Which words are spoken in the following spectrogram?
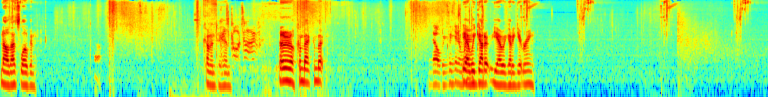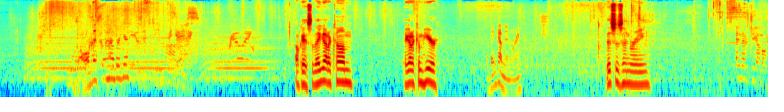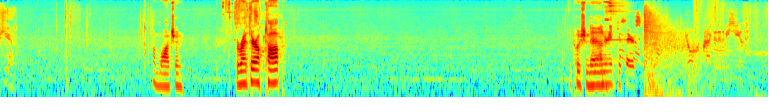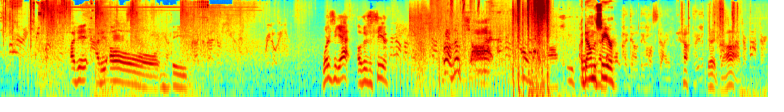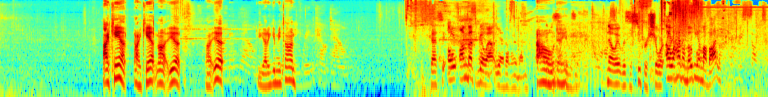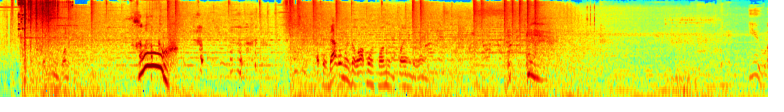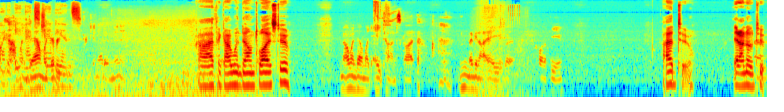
No, that's Logan. Oh. Coming to him. No, no, no. Come back. Come back. No, we can get in Yeah, ring. we got to Yeah, we got to get ring. Is all this in over here? Reloading. Okay, so they got to come. They got to come here. I think I'm in ring. This is in ring. Energy ammo here. I'm watching. They're right there up top. I'm pushing They're in. underneath the stairs. Yo, cracked an enemy shield. I did. I did. Oh, the. Cracked the bad dude's shield. Reloading. Where's he at? Oh, there's a seer. Bro, no shot. Oh my gosh. I uh, downed the seer. I downed the hostile. Good job. I can't. I can't. Not yet. Not yet. You got to give me time. That's it. Oh, I'm about to go out. Yeah, don't worry about me. Oh, was- dang it it. was- No, it was a super short. Oh, I have a Moby on my body. Woo! Okay, that one was a lot more fun than playing in the rain. You are the I went Apex down like every champions. other minute. Uh, I think I went down twice too. No, I went down like eight times, Scott. Maybe not eight, but quite a few. I had two, and I know two.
